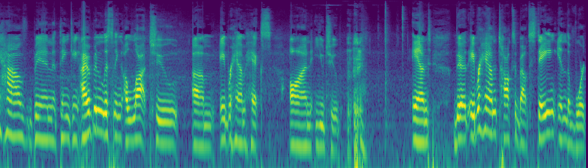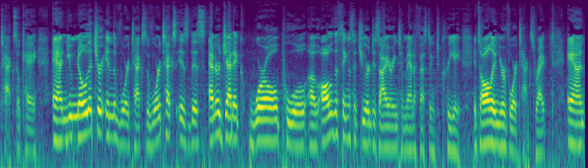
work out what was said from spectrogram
have been thinking i have been listening a lot to um, abraham hicks on youtube. And the Abraham talks about staying in the vortex, okay? And you know that you're in the vortex. The vortex is this energetic whirlpool of all of the things that you are desiring to manifest and to create. It's all in your vortex, right? And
